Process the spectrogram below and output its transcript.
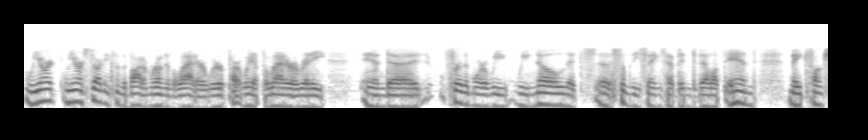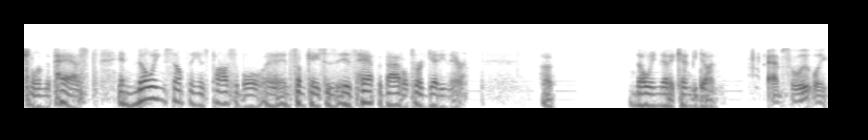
we aren't we aren't starting from the bottom rung of the ladder. We're partway up the ladder already, and uh, furthermore, we we know that uh, some of these things have been developed and made functional in the past. And knowing something is possible uh, in some cases is half the battle toward getting there. Uh, knowing that it can be done. Absolutely.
